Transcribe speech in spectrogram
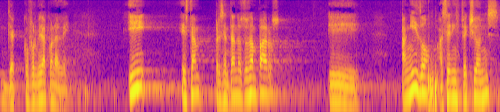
de conformidad con la ley. Y están presentando estos amparos y han ido a hacer inspecciones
